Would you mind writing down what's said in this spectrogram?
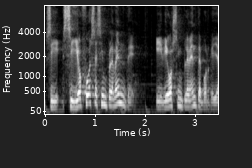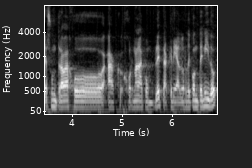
Si, si yo fuese simplemente y digo simplemente porque ya es un trabajo a jornada completa, creador de contenido,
